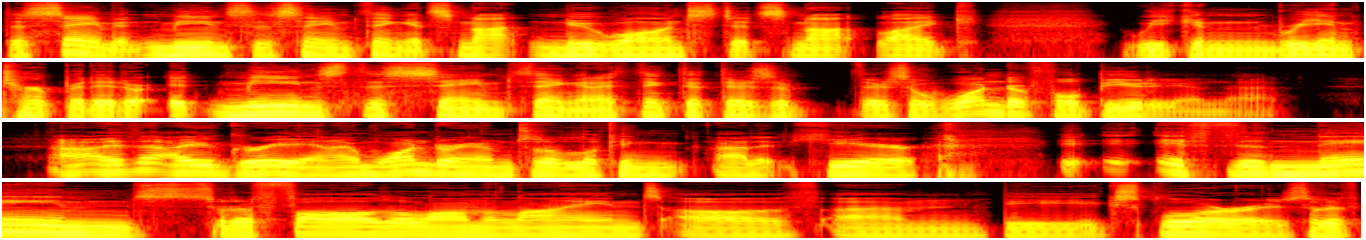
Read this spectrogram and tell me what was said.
the same. It means the same thing. It's not nuanced. It's not like we can reinterpret it or it means the same thing. And I think that there's a there's a wonderful beauty in that. I th- I agree, and I'm wondering. I'm sort of looking at it here. If the names sort of followed along the lines of um, the explorers, sort of,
